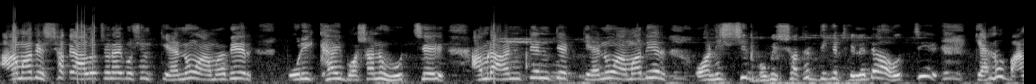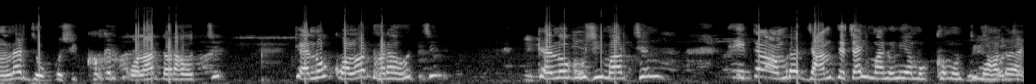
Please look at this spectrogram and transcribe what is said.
আমাদের সাথে আলোচনায় বসুন কেন আমাদের পরীক্ষায় বসানো হচ্ছে? আমরা আনটেন্টেড কেন আমাদের অনিশ্চিত ভবিষ্যতের দিকে ঠেলে দেওয়া হচ্ছে? কেন বাংলার যোগ্য শিক্ষকের কলার ধরা হচ্ছে? কেন কলার ধরা হচ্ছে? কেন ঘুষি মারছেন? এটা আমরা জানতে চাই মাননীয় মুখ্যমন্ত্রী মহোদয়।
